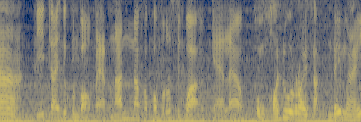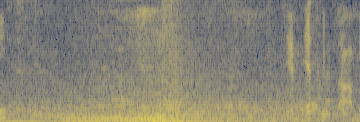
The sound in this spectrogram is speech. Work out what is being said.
35 ดีใจที่คุณบอกแบบนั้นนะเพราะผมรู้สึกว่าแก่แล้ว ผมขอดูรอยสักคุณได้ไหม MS 13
